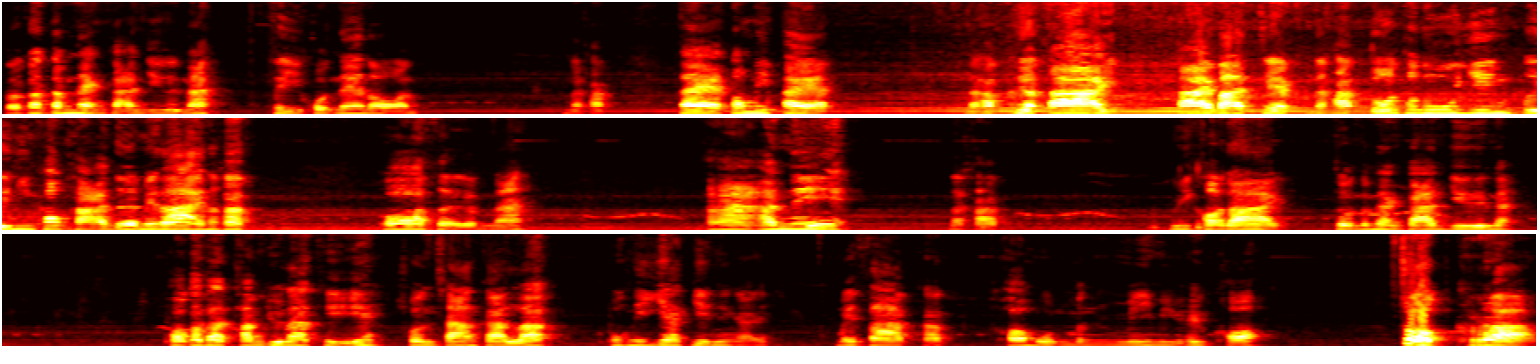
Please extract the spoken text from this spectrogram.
แล้วก็ตำแหน่งการยืนนะสี่คนแน่นอนนะครับ แต่ต้องมีแปดนะครับเผื่อตายตายบาดเจ็บนะครับโดนธนูยิงปืนยิงเข้าขาเดินไม่ได้นะครับ ก็เสริมนะ อ่าอันนี้นะครับวิเคราะห์ได้ ส่วนตำแหน่งการยืนเนี่ยพอกษัตริย์ทำยุทธนาถีชนช้างการละ พวกนี้แยกยืนยังไง ไม่ทราบครับ ข้อมูลมันไม่มีให้เคาะจบครับ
